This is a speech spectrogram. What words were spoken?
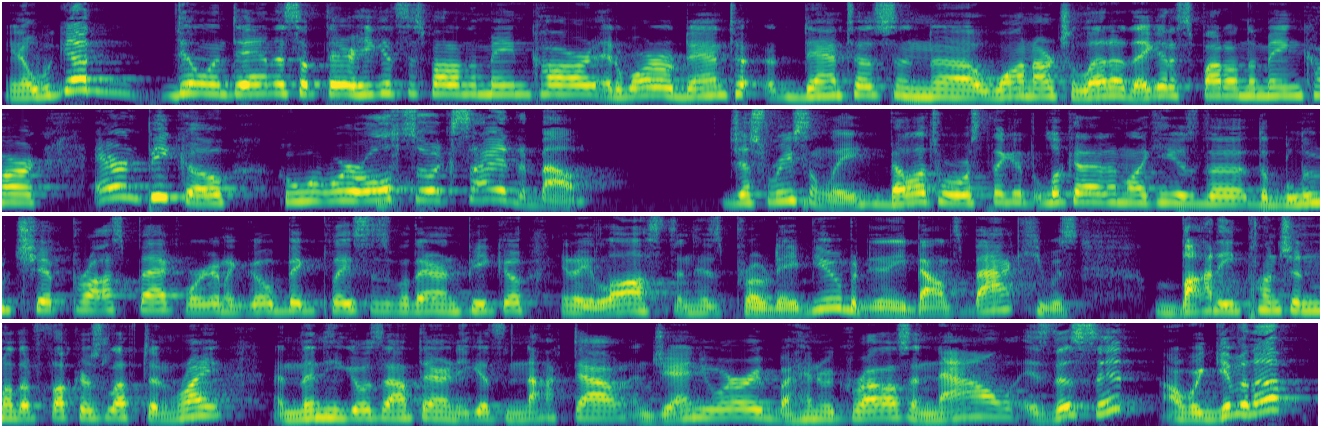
You know, we got Dillon Danis up there. He gets a spot on the main card. Eduardo Dant- Dantas and uh, Juan Archuleta, they get a spot on the main card. Aaron Pico, who we're also excited about, just recently, Bellator was thinking, looking at him like he was the, the blue chip prospect. We're going to go big places with Aaron Pico. You know, he lost in his pro debut, but then he bounced back. He was body punching motherfuckers left and right. And then he goes out there and he gets knocked out in January by Henry Corrales. And now, is this it? Are we giving up?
